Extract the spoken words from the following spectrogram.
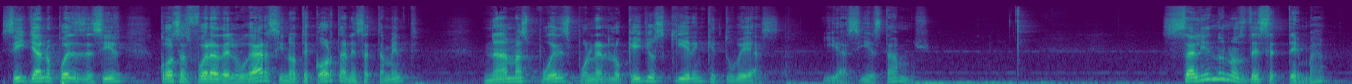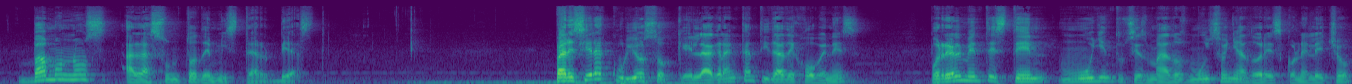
Sí, ya no puedes decir cosas fuera de lugar si no te cortan exactamente. Nada más puedes poner lo que ellos quieren que tú veas. Y así estamos. Saliéndonos de ese tema, vámonos al asunto de Mr. Beast. Pareciera curioso que la gran cantidad de jóvenes pues realmente estén muy entusiasmados, muy soñadores con el hecho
